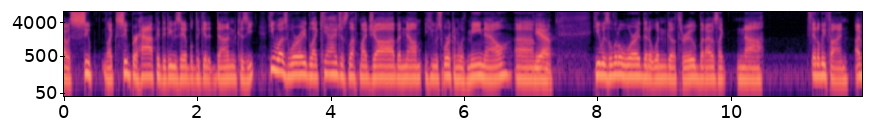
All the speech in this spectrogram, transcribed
I was super like super happy that he was able to get it done because he he was worried like yeah I just left my job and now I'm, he was working with me now. Um, Yeah. he was a little worried that it wouldn't go through, but I was like nah. It'll be fine. I,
